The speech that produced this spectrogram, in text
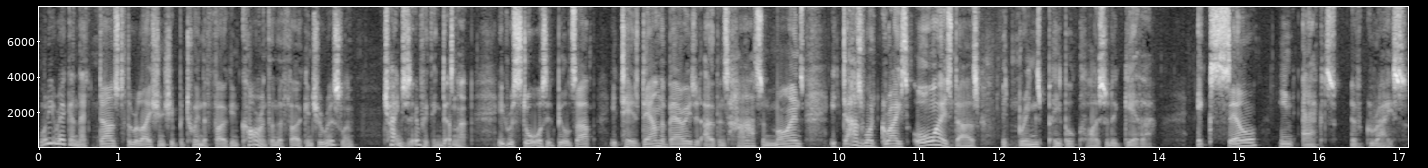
What do you reckon that does to the relationship between the folk in Corinth and the folk in Jerusalem? Changes everything, doesn't it? It restores, it builds up, it tears down the barriers, it opens hearts and minds. It does what grace always does it brings people closer together. Excel in acts of grace.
